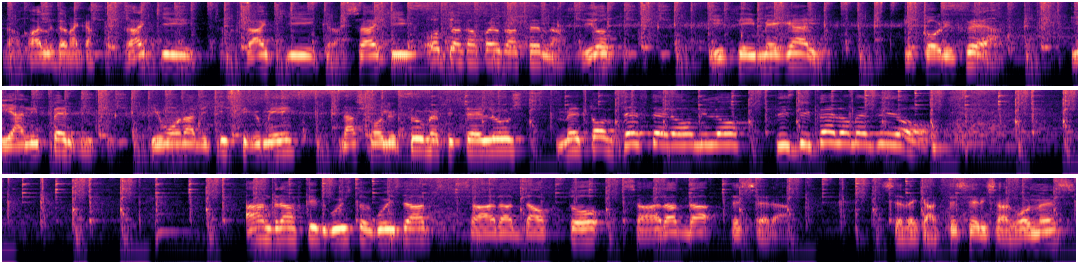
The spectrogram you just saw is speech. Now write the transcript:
Να βάλετε ένα καφεδάκι, ψαρδάκι, κρασάκι, ό,τι αγαπάει ο καθένας. Διότι ήρθε η μεγάλη, η κορυφαία, η ανυπέρβλητη, η μοναδική στιγμή να ασχοληθούμε επιτέλους με τον δεύτερο όμιλο της Development 2. Undrafted Wisdom Wizards 48-44. Σε 14 αγώνες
